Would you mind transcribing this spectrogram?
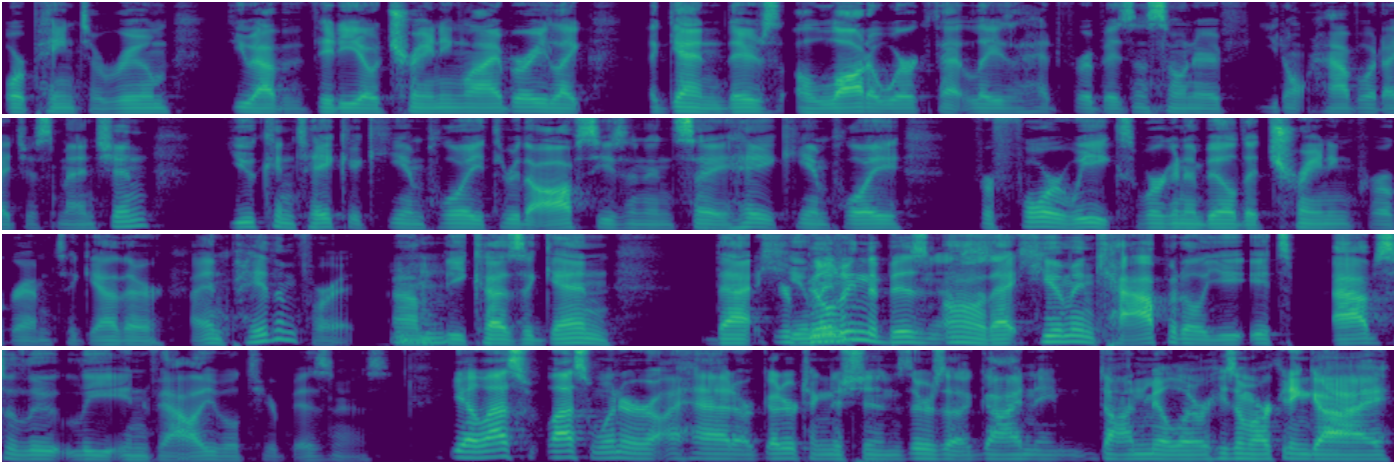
or paint a room? Do you have a video training library? Like again, there's a lot of work that lays ahead for a business owner if you don't have what I just mentioned. You can take a key employee through the off season and say, "Hey, key employee, for four weeks, we're going to build a training program together and pay them for it." Um, because again, that you're human, building the business Oh, that human capital, you, it's absolutely invaluable to your business. Yeah, last last winter I had our gutter technicians. There's a guy named Don Miller. He's a marketing guy,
